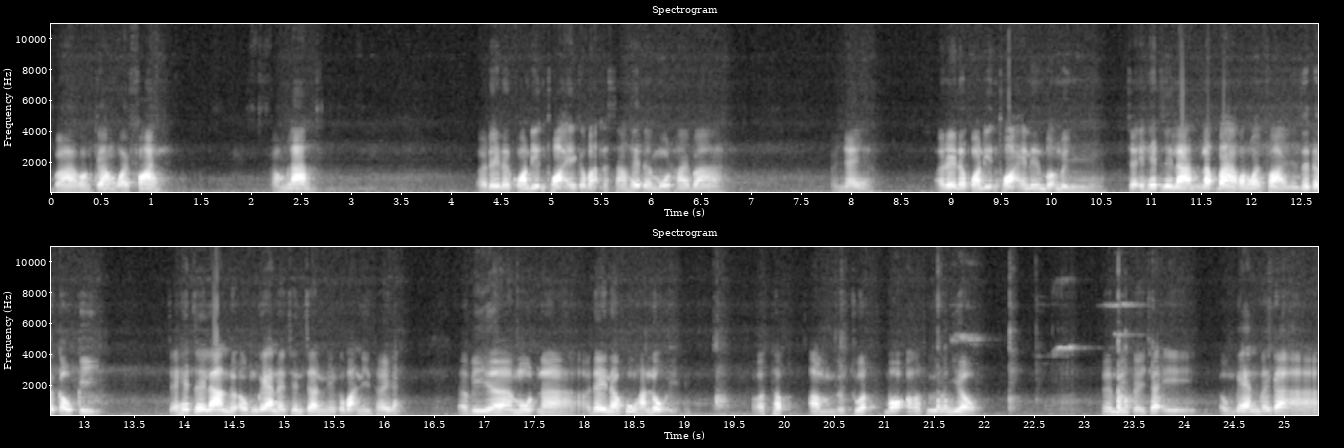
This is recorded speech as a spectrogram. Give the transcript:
ba con cam wifi, cắm lan. Ở đây là quán điện thoại các bạn, sáng hết là một, hai, ba. Nháy à ở đây là quán điện thoại nên bọn mình chạy hết dây lan, lắp ba con wifi, rất là cầu kỳ. Chạy hết dây lan rồi ống gen ở trên trần như các bạn nhìn thấy đấy. Bởi vì à, một là ở đây là khu Hà Nội nó thấp, ẩm rồi chuột, bọ các thứ nó nhiều. Nên mình phải chạy ống gen với cả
